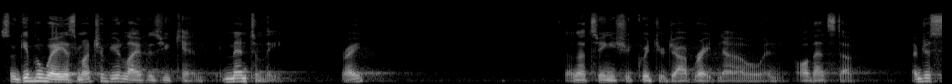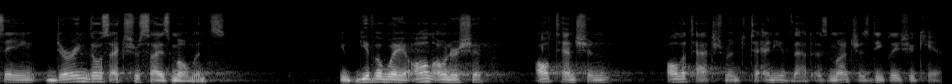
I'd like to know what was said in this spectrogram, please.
So give away as much of your life as you can, mentally, right? I'm not saying you should quit your job right now and all that stuff. I'm just saying during those exercise moments, you give away all ownership, all tension, all attachment to any of that as much, as deeply as you can.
